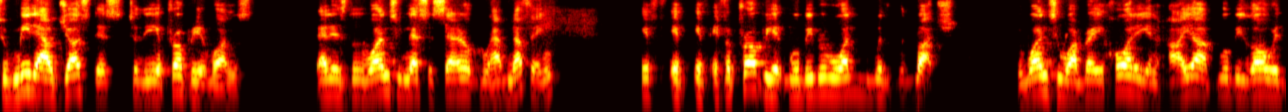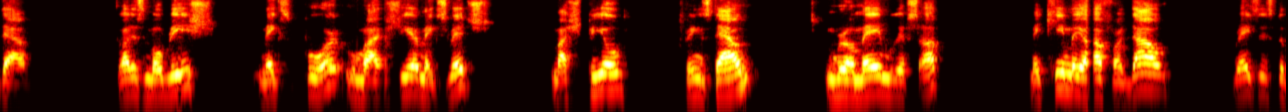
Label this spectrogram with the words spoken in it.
to mete out justice to the appropriate ones. That is, the ones who necessarily who have nothing, if if if, if appropriate, will be rewarded with, with much. The ones who are very haughty and high up will be lowered down. God is Morish, makes poor, Umashir makes rich, Mashpil brings down, Mromeim lifts up, Mekime Afardao raises the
